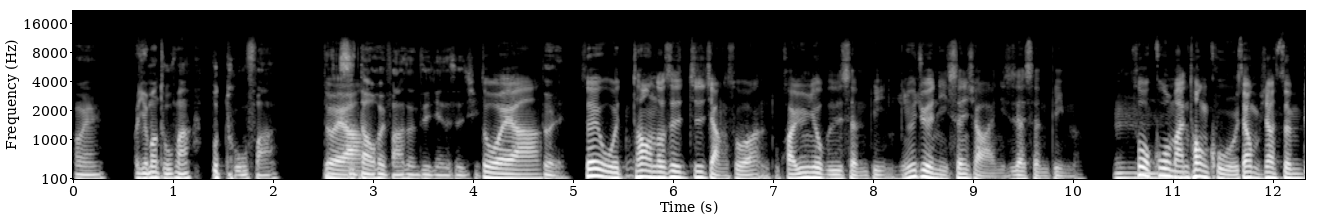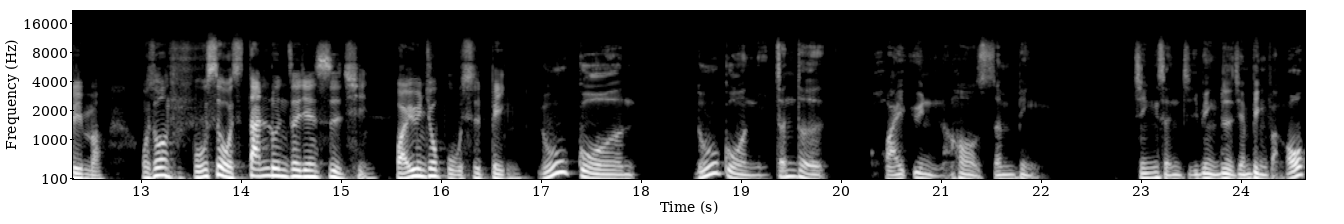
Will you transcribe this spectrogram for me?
，OK，有没有突发？不突发，对啊，知道会发生这件事情，对啊，对，所以我通常都是就是讲说，怀孕又不是生病，你会觉得你生小孩你是在生病吗？嗯，说我过得蛮痛苦，这样不像生病吗？我说 不是，我是单论这件事情，怀孕就不是病。如果如果你真的怀孕然后生病。精神疾病日间病房。哦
